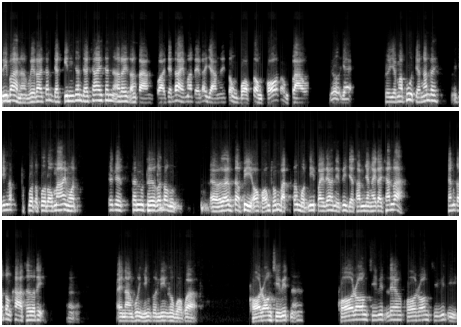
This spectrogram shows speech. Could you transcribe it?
ที่บ้านอะเวลาฉันจะกินฉันจะใช้ฉันอะไรต่างๆ กว่าจะได้มาแต่ละอย่างต้องบอกต้องขอต้องกล่าวเยอะแยะเธออย่ามาพูดอย่างนั้นเลยไม่จริงแล้วปลดปลดออกมาให้หมด ก็จะท่านเธอก็ต้องเออแล้วถ้าพี่เอาของสมบัติทั้งหมดนี้ไปแล้วเนี่ยพี่จะทำยังไงกับฉันล่ะ ฉันก็ต้องฆ่าเธอที่ไอ้นางผู้หญิงคนนี้ก็บอกว่า ขอร้องชีวิตนะ ขอร้องชีวิตแล้ว ขอร้องชีวิตอีก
